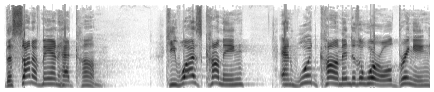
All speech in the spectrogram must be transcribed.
The Son of Man had come. He was coming and would come into the world bringing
